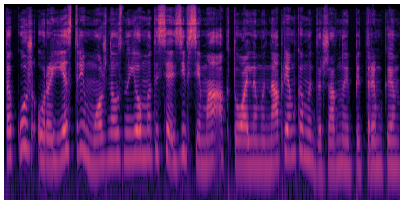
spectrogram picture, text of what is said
Також у реєстрі можна ознайомитися зі всіма актуальними напрямками державної підтримки.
